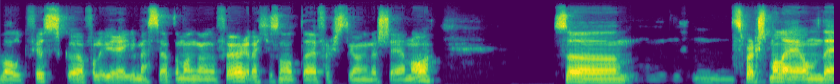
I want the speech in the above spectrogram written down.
valgfusk og i hvert fall uregelmessigheter mange ganger før. Det er ikke sånn at det er første gang det skjer nå. Så Spørsmålet er om det,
